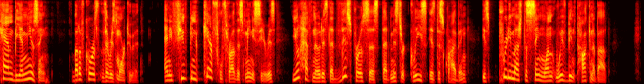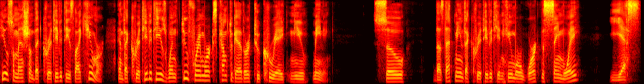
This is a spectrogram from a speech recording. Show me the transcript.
can be amusing. But of course, there is more to it. And if you've been careful throughout this mini-series, you'll have noticed that this process that Mr. Cleese is describing is pretty much the same one we've been talking about. He also mentioned that creativity is like humor, and that creativity is when two frameworks come together to create new meaning. So, does that mean that creativity and humor work the same way? Yes,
